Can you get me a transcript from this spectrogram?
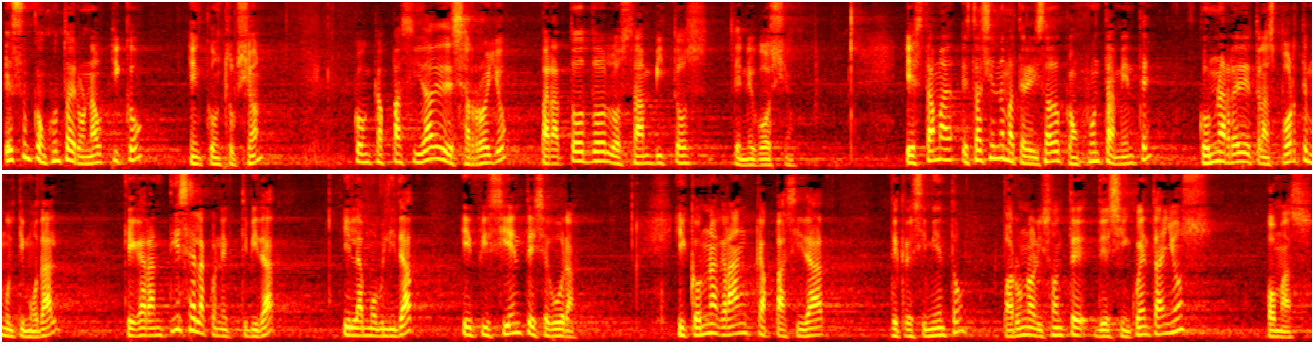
es un conjunto aeronáutico en construcción con capacidad de desarrollo para todos los ámbitos de negocio. Está, está siendo materializado conjuntamente con una red de transporte multimodal que garantiza la conectividad y la movilidad eficiente y segura y con una gran capacidad de crecimiento para un horizonte de 50 años o más.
